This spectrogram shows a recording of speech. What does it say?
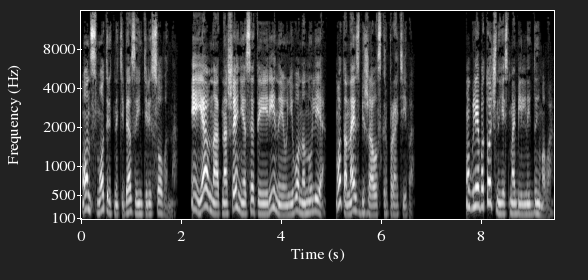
Он смотрит на тебя заинтересованно. И явно отношения с этой Ириной у него на нуле. Вот она и сбежала с корпоратива. У Глеба точно есть мобильный Дымова,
